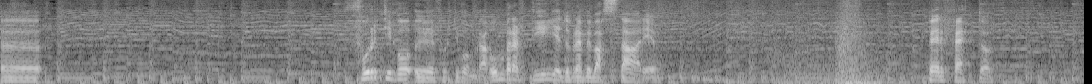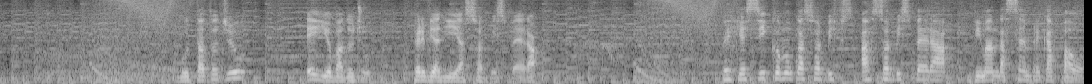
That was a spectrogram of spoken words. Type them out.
Uh, furtivo... Eh, furtivombra. Ombra artiglie dovrebbe bastare. Perfetto. Buttato giù. E io vado giù. Per via di assorbisfera. Perché sì, comunque assorbis assorbisfera vi manda sempre KO.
